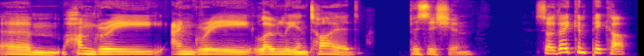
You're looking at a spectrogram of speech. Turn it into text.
um, hungry, angry, lonely and tired position. So they can pick up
